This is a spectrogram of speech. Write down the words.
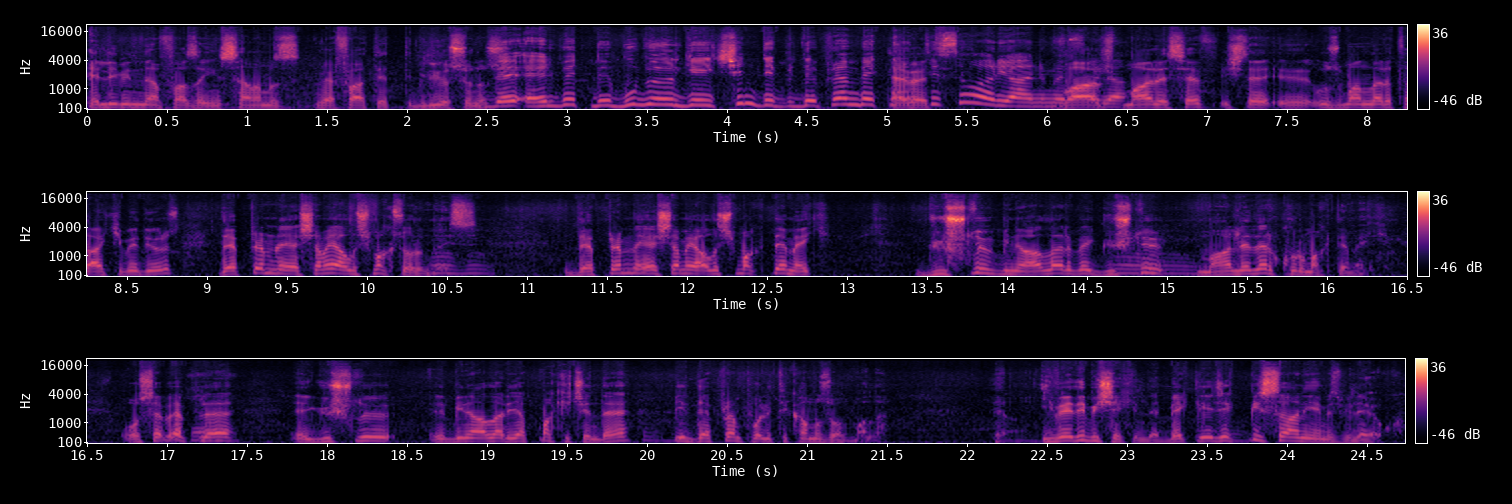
50 binden fazla insanımız vefat etti biliyorsunuz. Ve elbet ve bu bölge için de bir deprem beklentisi var yani mesela. Var maalesef işte e, uzmanları takip ediyoruz. Depremle yaşamaya alışmak zorundayız. Depremle yaşamaya alışmak demek güçlü binalar ve güçlü mahalleler kurmak demek. O sebeple e, güçlü e, binalar yapmak için de bir deprem politikamız olmalı. E, İvedi bir şekilde bekleyecek bir saniyemiz bile yok.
